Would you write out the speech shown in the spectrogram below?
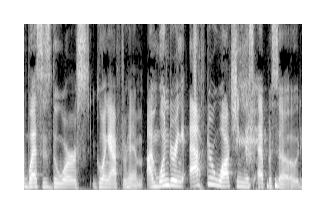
Wes is the worst, going after him. I'm wondering, after watching this episode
